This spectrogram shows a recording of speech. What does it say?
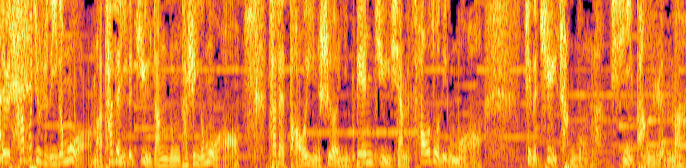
对不对？他不就是一个木偶吗？他在一个剧当中，他是一个木偶，他在导演、摄影、编剧下面操作的一个木偶。这个剧成功了，戏捧人嘛。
